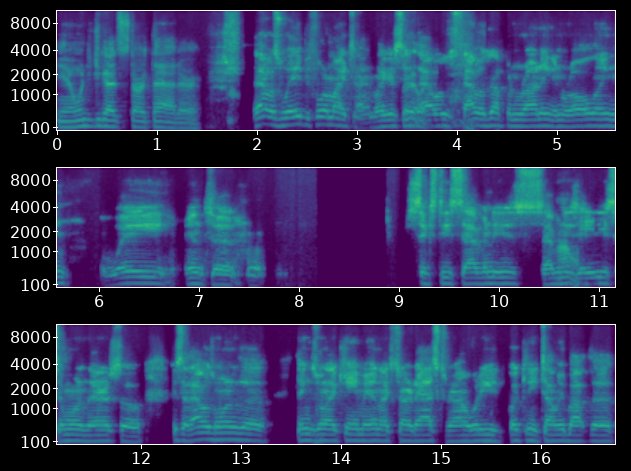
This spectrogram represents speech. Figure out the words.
You know, when did you guys start that? Or that was way before my time. Like I said, really? that was that was up and running and rolling way into 60s, 70s, 70s, wow. 80s, somewhere in there. So like I said that was one of the things when I came in. I started asking around, what do you what can you tell me about the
